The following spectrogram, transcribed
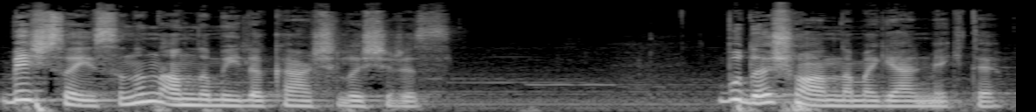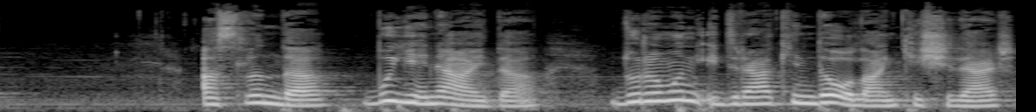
5 sayısının anlamıyla karşılaşırız. Bu da şu anlama gelmekte. Aslında bu yeni ayda durumun idrakinde olan kişiler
